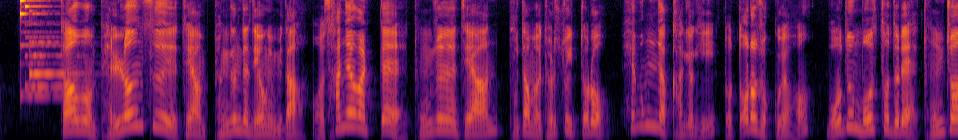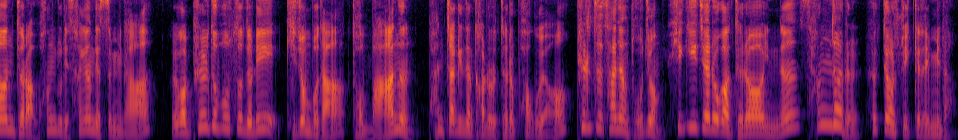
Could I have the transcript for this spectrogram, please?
다음은 밸런스에 대한 변경된 내용입니다. 어, 사냥할 때 동전에 대한 부담을 덜 수 있도록 회복약 가격이 또 떨어졌고요. 모든 몬스터들의 동전 드랍 확률이 상향됐습니다. 그리고 필드 보스들이 기존보다 더 많은 반짝이는 가루를 드랍하고요. 필드 사냥 도중 희귀 재료가 들어있는 상자를 획득할 수 있게 됩니다.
